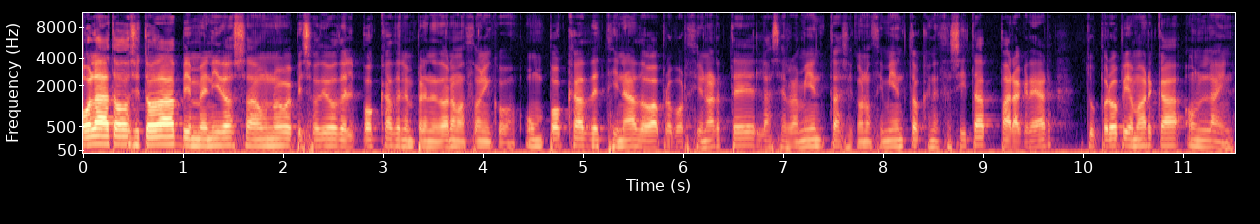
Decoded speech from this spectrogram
Hola a todos y todas, bienvenidos a un nuevo episodio del podcast del emprendedor amazónico, un podcast destinado a proporcionarte las herramientas y conocimientos que necesitas para crear tu propia marca online,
